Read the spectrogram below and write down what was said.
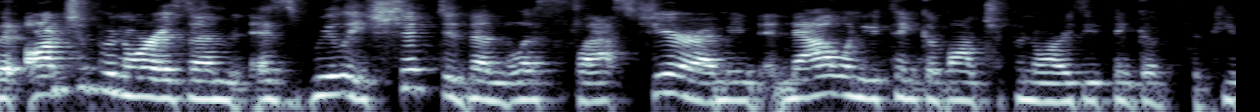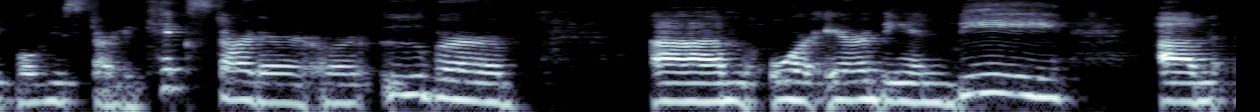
but entrepreneurism has really shifted than this last year. I mean, now when you think of entrepreneurs, you think of the people who started Kickstarter or Uber um, or Airbnb. Um,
